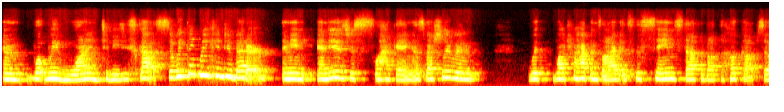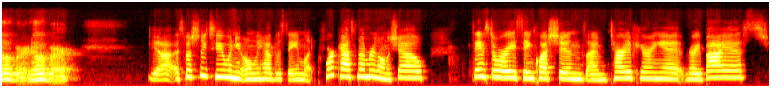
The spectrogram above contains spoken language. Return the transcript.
and what we wanted to be discussed. So we think we can do better. I mean, Andy is just slacking, especially when with Watch What Happens Live, it's the same stuff about the hookups over and over. Yeah, especially too when you only have the same like four cast members on the show, same story, same questions. I'm tired of hearing it, very biased.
